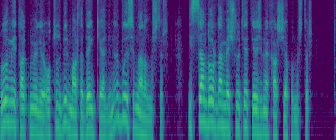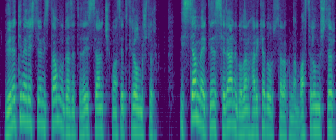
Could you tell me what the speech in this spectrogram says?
Rumi takvime göre 31 Mart'a denk geldiğinden bu isimle anılmıştır. İsyan doğrudan meşrutiyet rejimine karşı yapılmıştır. Yönetim eleştiren İstanbul gazeteleri isyanın çıkması etkili olmuştur. İsyan merkezi Selanik olan Hareket Ordusu tarafından bastırılmıştır.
